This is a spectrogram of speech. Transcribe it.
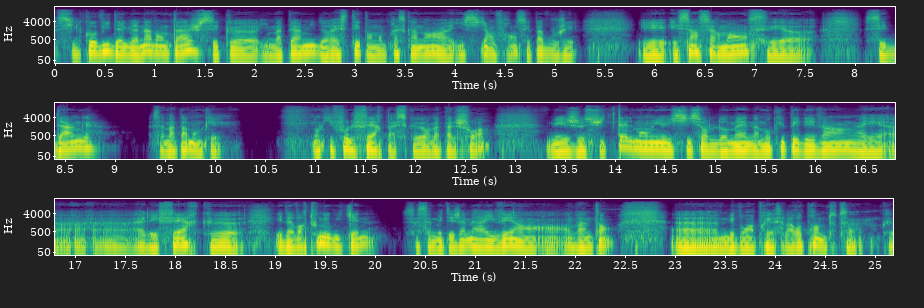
si le Covid a eu un avantage, c'est que il m'a permis de rester pendant presque un an ici en France et pas bouger. Et, et sincèrement, c'est c'est dingue. Ça m'a pas manqué. Donc il faut le faire parce qu'on n'a pas le choix. Mais je suis tellement mieux ici sur le domaine à m'occuper des vins et à, les faire que et d'avoir tous mes week-ends ça, ça m'était jamais arrivé en, en 20 ans. Euh, mais bon, après, ça va reprendre tout ça. Euh,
